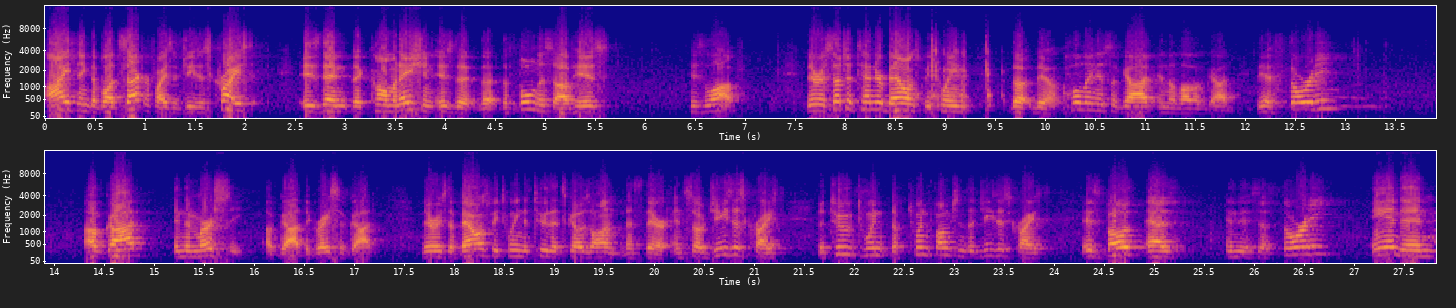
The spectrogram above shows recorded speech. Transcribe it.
I think the blood sacrifice of Jesus Christ is then the culmination, is the, the, the fullness of his, his love. There is such a tender balance between the, the holiness of God and the love of God. The authority of God and the mercy of God, the grace of God. There is the balance between the two that goes on that's there. And so Jesus Christ, the two twin, the twin functions of Jesus Christ is both as in his authority and in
